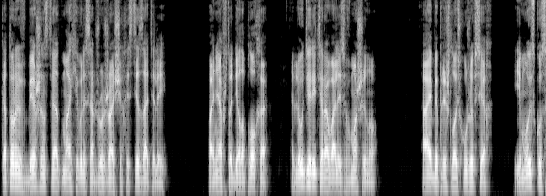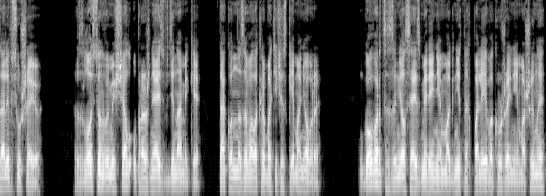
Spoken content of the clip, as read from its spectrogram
которые в бешенстве отмахивались от жужжащих истязателей. Поняв, что дело плохо, люди ретировались в машину. Айбе пришлось хуже всех. Ему искусали всю шею. Злость он вымещал, упражняясь в динамике, так он называл акробатические маневры. Говард занялся измерением магнитных полей в окружении машины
